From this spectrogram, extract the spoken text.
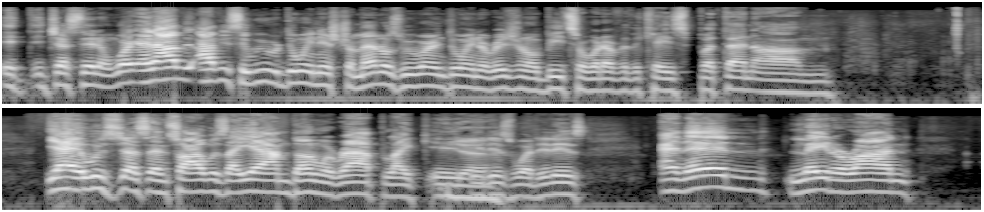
it, it just didn't work and ob- obviously we were doing instrumentals we weren't doing original beats or whatever the case but then um yeah it was just and so i was like yeah i'm done with rap like it, Yeah. it is what it is and then later on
